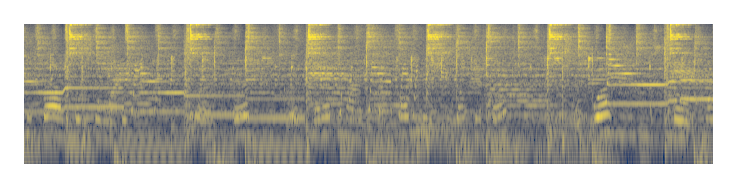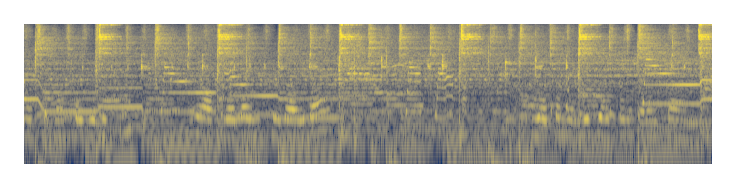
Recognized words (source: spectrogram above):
सुद्धा करायचं करत नाही तुळशीला सुद्धा उपवास असतो. मग गेलं की आपल्याला इथे जायला याचा नैवेद्य करायचा आहे.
